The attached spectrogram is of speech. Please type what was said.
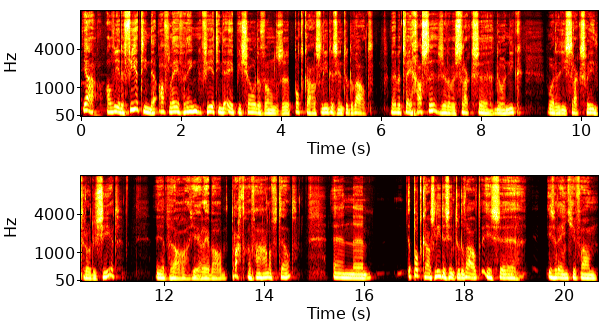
ja, alweer de veertiende aflevering, veertiende episode van onze podcast Leaders into the Wild. We hebben twee gasten, zullen we straks uh, door Niek worden die straks geïntroduceerd. Je hebt wel, jullie hebben al prachtige verhalen verteld. En uh, de podcast Leaders into the Wild is, uh, is er eentje van...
